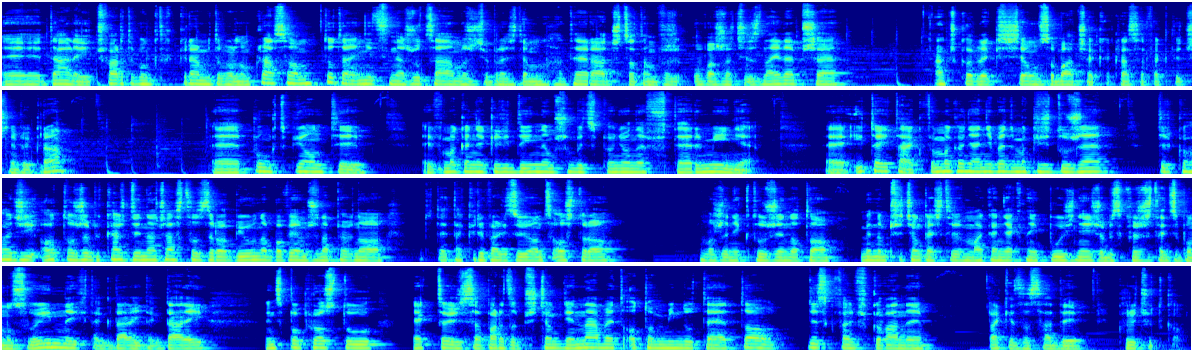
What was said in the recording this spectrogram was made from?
Yy, Dalej, czwarty punkt, gramy dowolną klasą. Tutaj nic nie narzuca, możecie brać Demon Huntera, czy co tam uważ- uważacie za najlepsze. Aczkolwiek się zobaczy, jaka klasa faktycznie wygra. Yy, Punkt piąty, wymagania gildyjne muszą być spełnione w terminie. Yy, I tutaj tak, wymagania nie będą jakieś duże, tylko chodzi o to, żeby każdy na czas to zrobił, no bo wiem, że na pewno tutaj tak rywalizując ostro, może niektórzy no to będą przyciągać te wymagania jak najpóźniej, żeby skorzystać z bonusu innych i tak dalej, i tak dalej. Więc po prostu, jak ktoś za bardzo przyciągnie nawet o tą minutę, to dyskwalifikowany. Takie zasady króciutko.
